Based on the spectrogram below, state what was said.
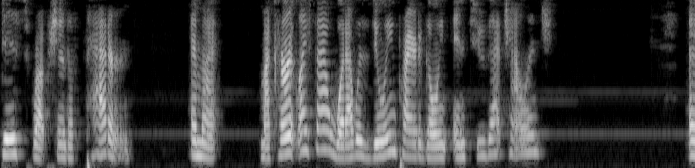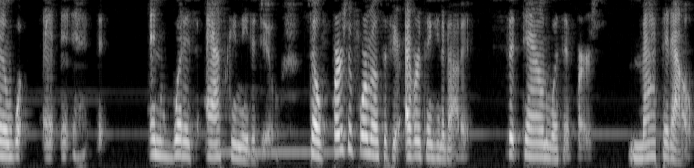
disruption of patterns and my my current lifestyle, what I was doing prior to going into that challenge, and what and what it's asking me to do. So first and foremost, if you're ever thinking about it, Sit down with it first. Map it out.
